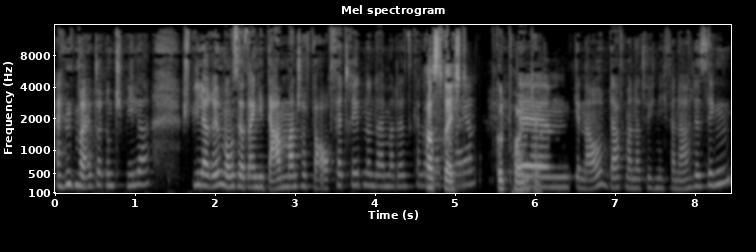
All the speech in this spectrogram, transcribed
einen weiteren Spieler, Spielerin. Man muss ja sagen, die Damenmannschaft war auch vertreten in deinem Adventskalender. Hast recht. Good point. Ähm, genau, darf man natürlich nicht vernachlässigen.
